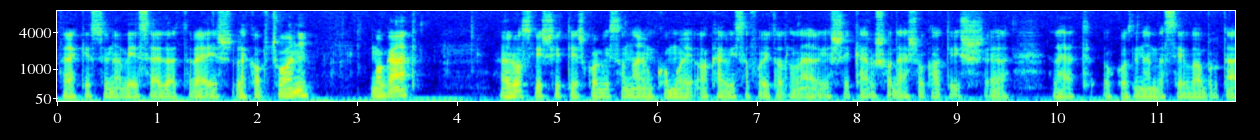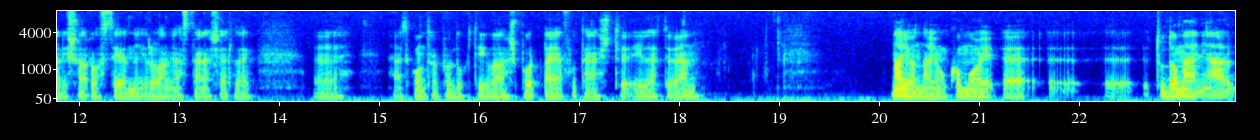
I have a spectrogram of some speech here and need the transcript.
felkészülni a vészhelyzetre és lekapcsolni magát. A rossz frissítéskor viszont nagyon komoly, akár visszafolytatlan egészségkárosodásokat is eh, lehet okozni, nem beszélve a brutálisan rossz élményről, ami aztán esetleg eh, hát kontraproduktív a sportpályafutást illetően. Nagyon-nagyon komoly eh, tudomány áll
